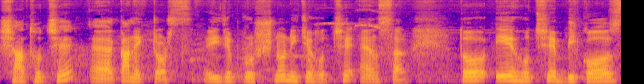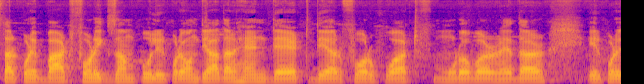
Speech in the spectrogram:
সাত হচ্ছে কানেক্টরস এই যে প্রশ্ন, নিচে হচ্ছে অ্যান্সার তো এ হচ্ছে বিকজ তারপরে বাট ফর এক্সাম্পল এরপরে on the other hand that there for what moreover rather এরপরে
